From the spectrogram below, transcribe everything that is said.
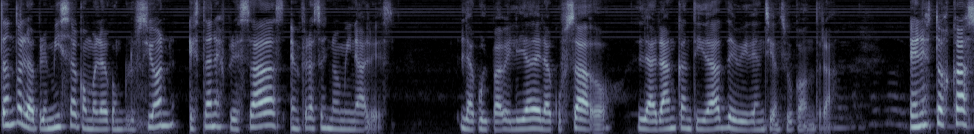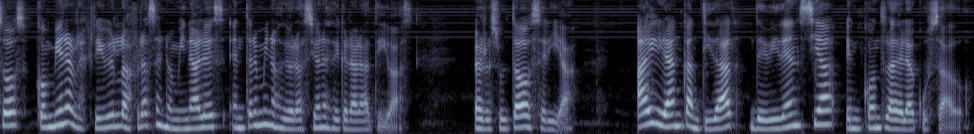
Tanto la premisa como la conclusión están expresadas en frases nominales. La culpabilidad del acusado, la gran cantidad de evidencia en su contra. En estos casos, conviene reescribir las frases nominales en términos de oraciones declarativas. El resultado sería hay gran cantidad de evidencia en contra del acusado.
